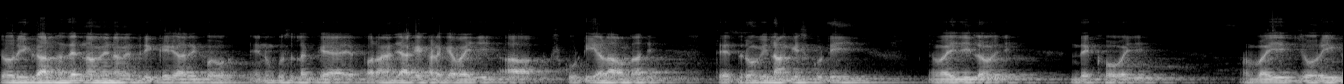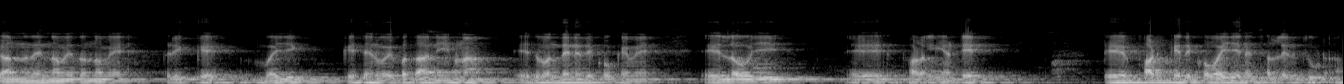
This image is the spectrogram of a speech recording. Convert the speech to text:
ਚੋਰੀ ਕਰਨ ਦੇ ਨਵੇਂ ਨਵੇਂ ਤਰੀਕੇ ਆ, ਦੇਖੋ। ਇਹਨੂੰ ਕੁਝ ਲੱਗਿਆ ਹੈ, ਪਰਾਂ ਜਾ ਕੇ ਖੜ ਗਿਆ ਬਾਈ ਜੀ। ਆ ਸਕੂਟੀ ਵਾਲਾ ਆਉਂਦਾ ਸੀ ਤੇ ਇਧਰੋਂ ਵੀ ਲੰਘੀ ਸਕੂਟੀ ਬਾਈ ਜੀ, ਲਓ ਜੀ। ਦੇਖੋ ਬਾਈ ਜੀ। ਬਾਈ ਚੋਰੀ ਕਰਨ ਦੇ ਨਵੇਂ ਤੋਂ ਨਵੇਂ ਤਰੀਕੇ। ਬਾਈ ਜੀ ਕਿਸੇ ਨੂੰ ਇਹ ਪਤਾ ਨਹੀਂ ਹੋਣਾ, ਇਸ ਬੰਦੇ ਨੇ ਦੇਖੋ ਕਿਵੇਂ ਇਹ ਲਓ ਜੀ, ਇਹ ਫੜ ਲੀਆਂ ਟੇਪ ਤੇ ਫੜ ਕੇ ਦੇਖੋ ਬਾਈ ਜੀ ਨੇ ਥੱਲੇ ਨੂੰ ਝੂਟਾ,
